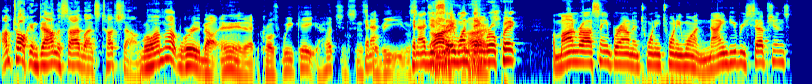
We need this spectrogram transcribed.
I'm talking down the sidelines touchdown. well, I'm not worried about any of that because week eight, Hutchinson's Can going to be eating. can some I just All say right, one thing right. real quick? Amon Ross St. Brown in 2021, 90 receptions,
